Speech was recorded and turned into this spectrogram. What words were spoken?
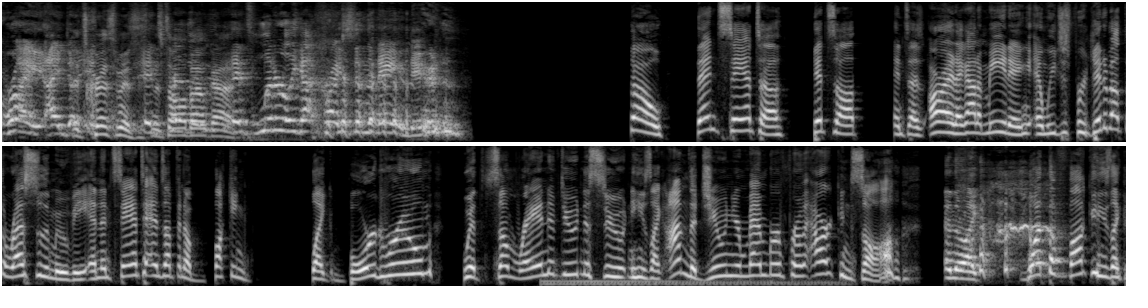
Right. I, It's Christmas. It's all about God. It's literally got Christ in the name, dude. So then Santa gets up and says, All right, I got a meeting. And we just forget about the rest of the movie. And then Santa ends up in a fucking like boardroom with some random dude in a suit. And he's like, I'm the junior member from Arkansas. And they're like, what the fuck? And he's like,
